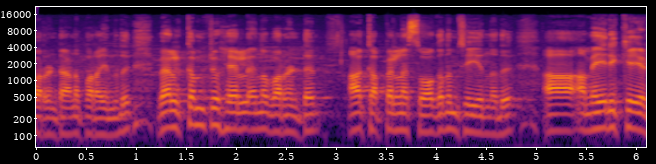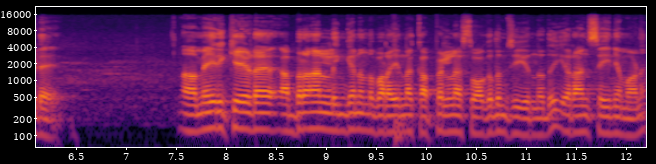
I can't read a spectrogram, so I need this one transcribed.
പറഞ്ഞിട്ടാണ് പറയുന്നത്. വെൽക്കം ടു ഹെൽ എന്ന് പറഞ്ഞിട്ട് ആ കപ്പലിനെ സ്വാഗതം ചെയ്യുന്നത് അമേരിക്കയുടെ അമേരിക്കയുടെ അബ്രഹാം ലിങ്കൻ എന്ന് പറയുന്ന കപ്പലിനെ സ്വാഗതം ചെയ്യുന്നത് ഇറാൻ സൈന്യമാണ്.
